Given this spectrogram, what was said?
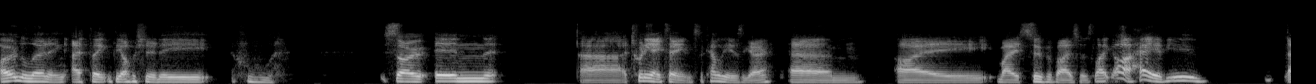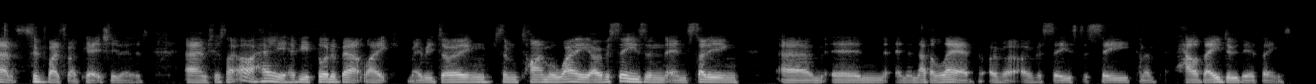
Own learning, I think the opportunity. So in uh, 2018, so a couple of years ago, um, I my supervisor was like, "Oh, hey, have you?" Um, supervisor my PhD that is. Um, she was like, "Oh, hey, have you thought about like maybe doing some time away overseas and and studying um, in in another lab over overseas to see kind of how they do their things?"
